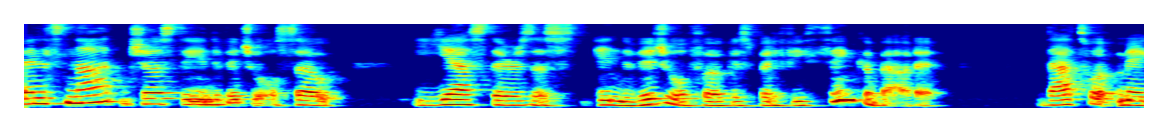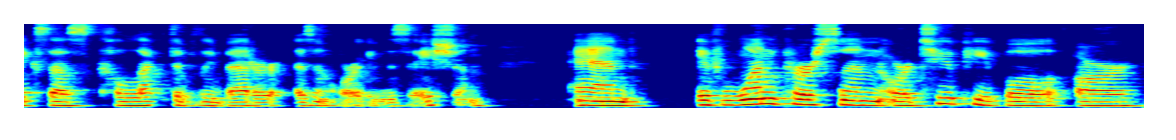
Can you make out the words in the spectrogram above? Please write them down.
and it's not just the individual. So yes, there's this individual focus, but if you think about it, that's what makes us collectively better as an organization. And if one person or two people are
